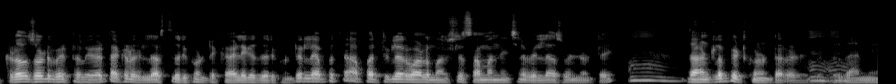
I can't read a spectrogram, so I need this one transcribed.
ఎక్కడో చోట పెట్టాలి కాబట్టి అక్కడ విల్లాస్ దొరికింటాయి ఖాళీగా దొరికింటాయి. లేకపోతే ఆ పర్టికులర్ వాళ్ళ మనుషులకు సంబంధించిన విల్లాస్ ఉండి ఉంటాయి. దాంట్లో పెట్టుకుని ఉంటారు అది. దాన్ని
